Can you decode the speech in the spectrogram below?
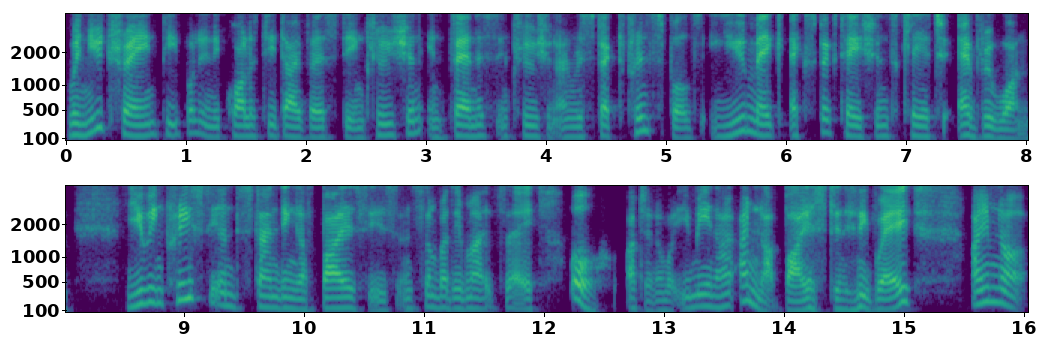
When you train people in equality, diversity, inclusion, in fairness, inclusion, and respect principles, you make expectations clear to everyone you increase the understanding of biases and somebody might say oh i don't know what you mean I, am not biased in any way i'm not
